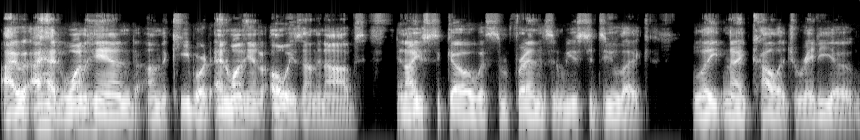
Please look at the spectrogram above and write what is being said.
I, I had one hand on the keyboard and one hand always on the knobs. And I used to go with some friends and we used to do like late night college radio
